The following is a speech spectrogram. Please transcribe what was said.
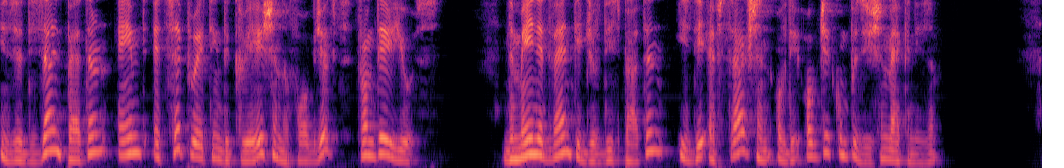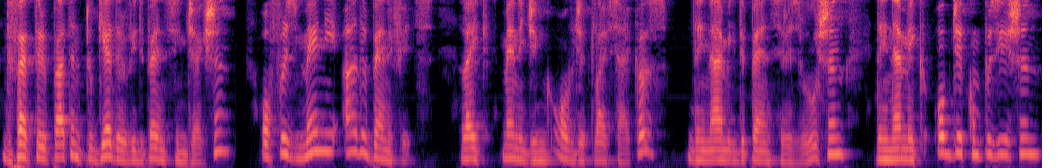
is a design pattern aimed at separating the creation of objects from their use. The main advantage of this pattern is the abstraction of the object composition mechanism. The factory pattern together with dependency injection offers many other benefits like managing object lifecycles, dynamic dependency resolution, dynamic object composition,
